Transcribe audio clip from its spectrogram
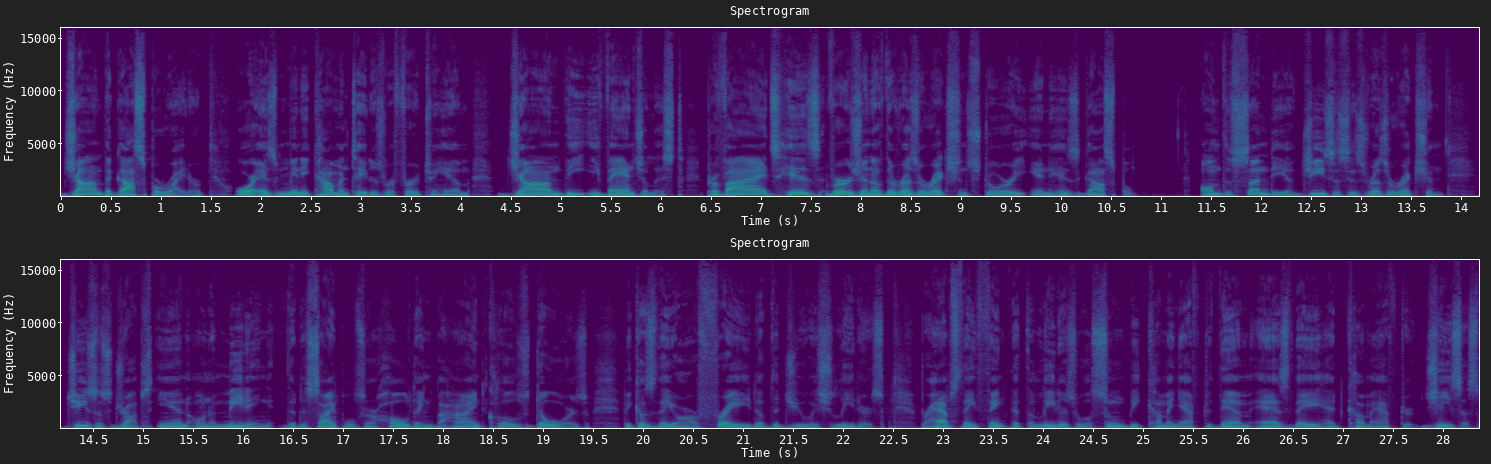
John the Gospel writer, or as many commentators refer to him, John the Evangelist, provides his version of the resurrection story in his Gospel. On the Sunday of Jesus' resurrection, Jesus drops in on a meeting the disciples are holding behind closed doors because they are afraid of the Jewish leaders. Perhaps they think that the leaders will soon be coming after them as they had come after Jesus.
